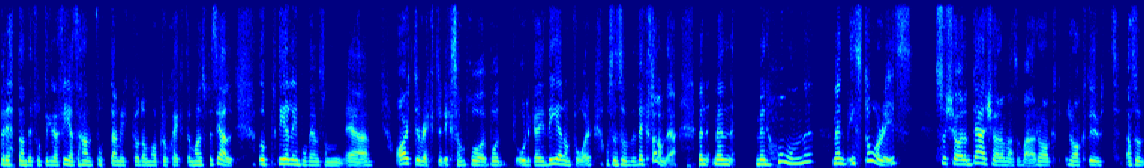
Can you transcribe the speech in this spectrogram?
berättande fotografi, så han fotar mycket och de har projekt. De har en speciell uppdelning på vem som är art director liksom, på, på, på olika idéer de får och sen så växlar de det. Men, men, men hon, men i stories så kör de, där kör de alltså bara rakt, rakt ut, alltså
